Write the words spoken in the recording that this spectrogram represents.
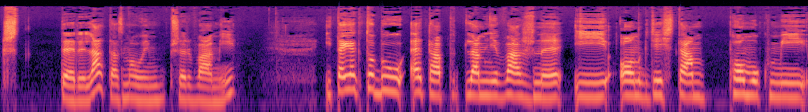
4 lata z małymi przerwami. I tak jak to był etap dla mnie ważny i on gdzieś tam pomógł mi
